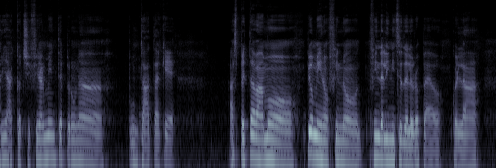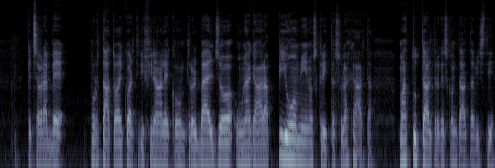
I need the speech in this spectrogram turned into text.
rieccoci finalmente per una puntata che aspettavamo più o meno fino, fin dall'inizio dell'Europeo, quella che ci avrebbe portato ai quarti di finale contro il Belgio, una gara più o meno scritta sulla carta, ma tutt'altro che scontata, visti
